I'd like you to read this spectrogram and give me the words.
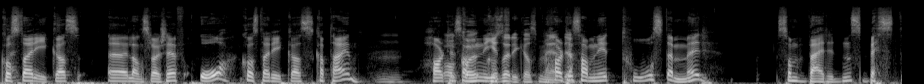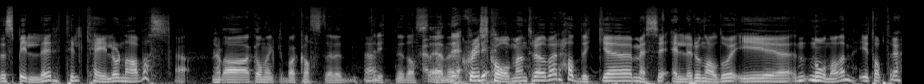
Costa Ricas eh, landslagssjef og Costa Ricas kaptein har til, sammen gitt, gitt to stemmer som verdens beste spiller til Keylor Navas. Ja. Da kan du egentlig bare kaste hele Ja. dritten i dass. Ja, Enig. det- Chris Coleman, tror jeg det var, hadde ikke Messi eller Ronaldo i noen av dem i topp tre.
